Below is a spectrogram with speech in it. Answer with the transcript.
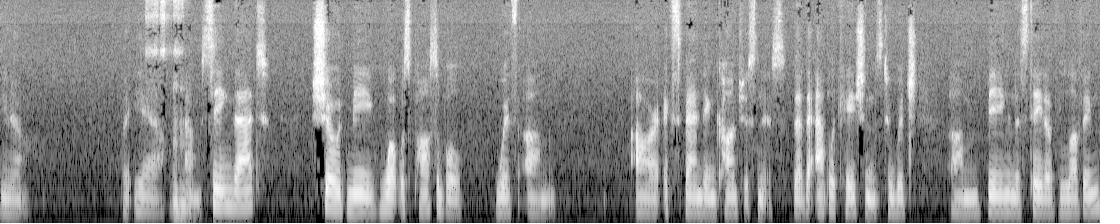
you know. But yeah, mm-hmm. um, seeing that showed me what was possible with um, our expanding consciousness, that the applications to which um, being in the state of loving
